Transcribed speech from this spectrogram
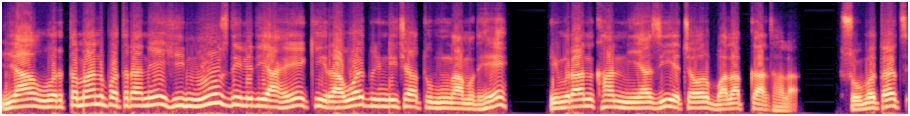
या वर्तमानपत्राने ही न्यूज दिलेली आहे की रावळपिंडीच्या तुरुंगामध्ये इम्रान खान नियाजी याच्यावर बलात्कार झाला. सोबतच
